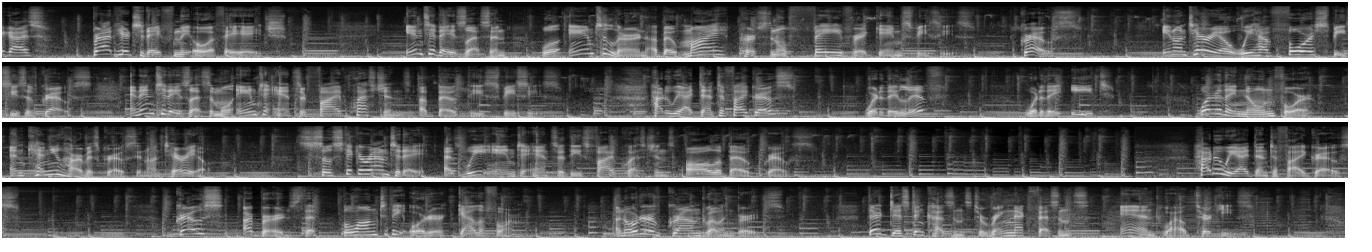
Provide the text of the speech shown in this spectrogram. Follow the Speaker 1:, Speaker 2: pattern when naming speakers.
Speaker 1: Hey guys, Brad here today from the OFAH. In today's lesson, we'll aim to learn about my personal favorite game species, grouse. In Ontario, we have four species of grouse, and in today's lesson, we'll aim to answer five questions about these species. How do we identify grouse? Where do they live? What do they eat? What are they known for? And can you harvest grouse in Ontario? So stick around today as we aim to answer these five questions all about grouse. How do we identify grouse? Grouse are birds that belong to the order Galliform, an order of ground-dwelling birds. They're distant cousins to ringneck pheasants and wild turkeys.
